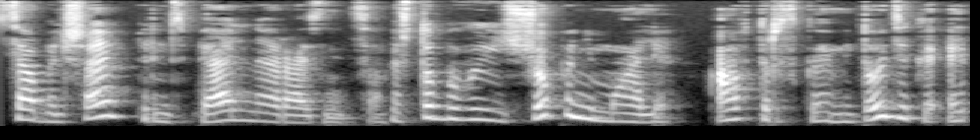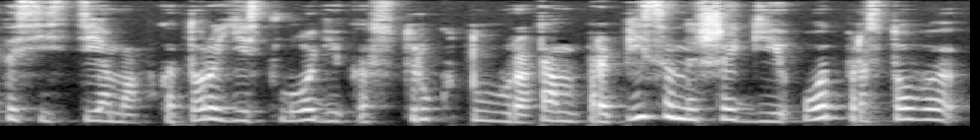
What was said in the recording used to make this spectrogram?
вся большая принципиальная разница. Чтобы вы еще понимали, авторская методика — это система, в которой есть логика, структура. Там прописаны шаги от простого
